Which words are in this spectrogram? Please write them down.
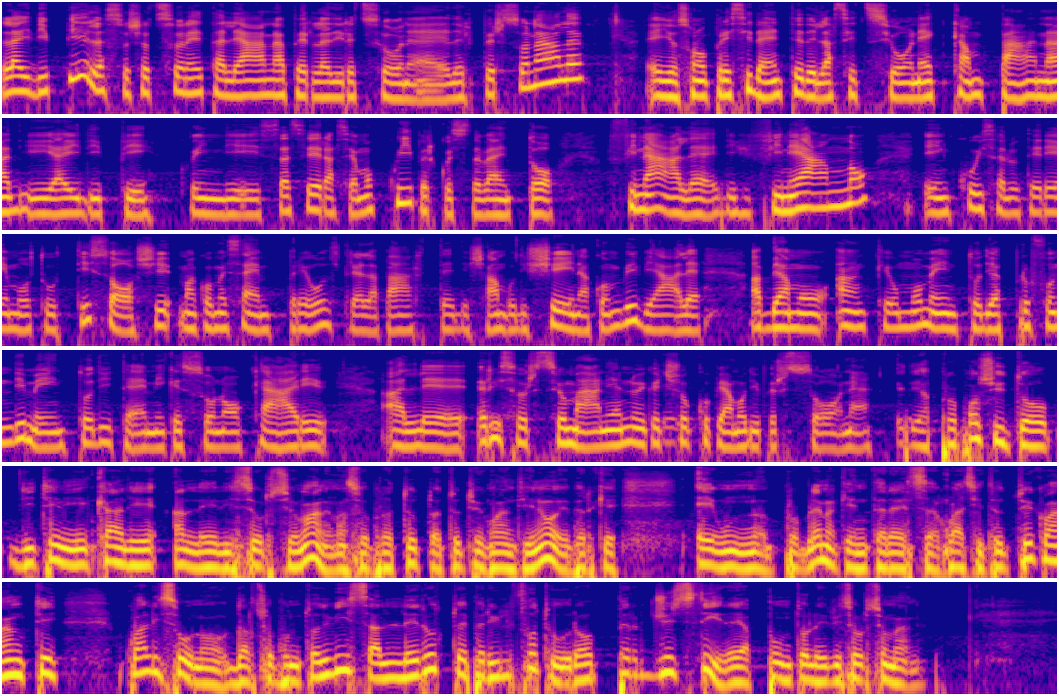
L'IDP è l'Associazione Italiana per la Direzione del Personale e io sono presidente della sezione Campana di IDP. Quindi stasera siamo qui per questo evento finale di fine anno in cui saluteremo tutti i soci, ma come sempre oltre alla parte diciamo di scena conviviale abbiamo anche un momento di approfondimento di temi che sono cari alle risorse umane, a noi che ci occupiamo di persone. Ed a proposito di temi cari alle risorse umane, ma soprattutto a tutti quanti noi, perché è un problema che interessa quasi tutti quanti, quali sono dal suo punto di vista le rotte per il futuro per gestire appunto le risorse umane?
